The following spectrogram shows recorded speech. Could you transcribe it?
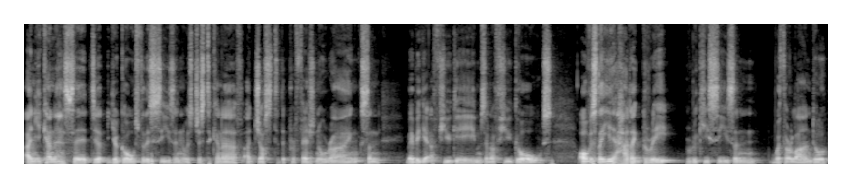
And you kind of said your goals for this season was just to kind of adjust to the professional ranks and maybe get a few games and a few goals. Obviously, you had a great rookie season with Orlando.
